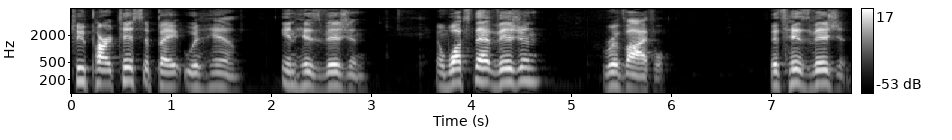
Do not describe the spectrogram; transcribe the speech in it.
to participate with him in his vision. And what's that vision? Revival. It's his vision.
